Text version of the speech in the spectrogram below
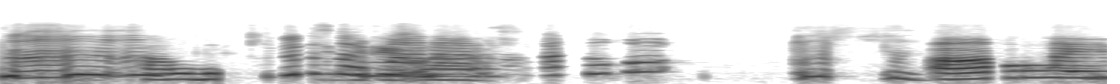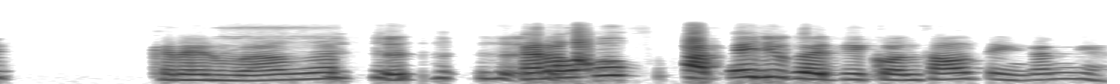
itu sama anak satu kok oh. Keren banget. Karena kamu KP juga di consulting kan ya?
